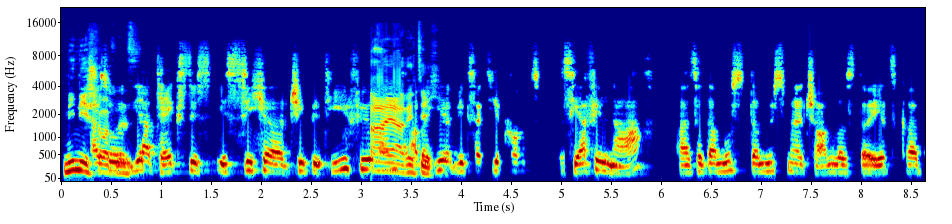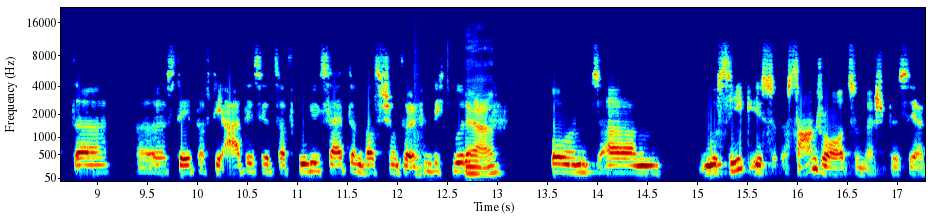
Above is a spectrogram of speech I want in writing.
Mini-Shot. Also ja, Text ist, ist sicher GPT für. Ah, ja. Aber hier, wie gesagt, hier kommt sehr viel nach. Also da muss, da müssen wir jetzt schauen, was da jetzt gerade äh, State of the Art ist jetzt auf Google-Seite und was schon veröffentlicht wurde. Ja. Und ähm, Musik ist Soundraw zum Beispiel sehr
